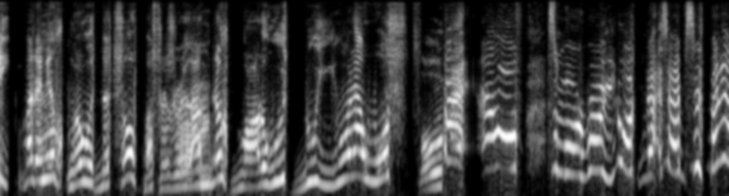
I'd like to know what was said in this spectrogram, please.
luwag at na yan. Ano na ito ang lilit like for it. Siya was boss for up. Pero hilag na on.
